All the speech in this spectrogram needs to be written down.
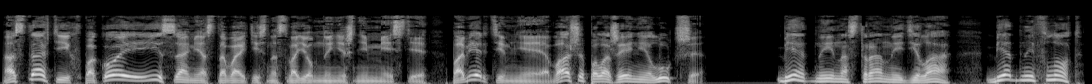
Оставьте их в покое и сами оставайтесь на своем нынешнем месте. Поверьте мне, ваше положение лучше. Бедные иностранные дела, бедный флот.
